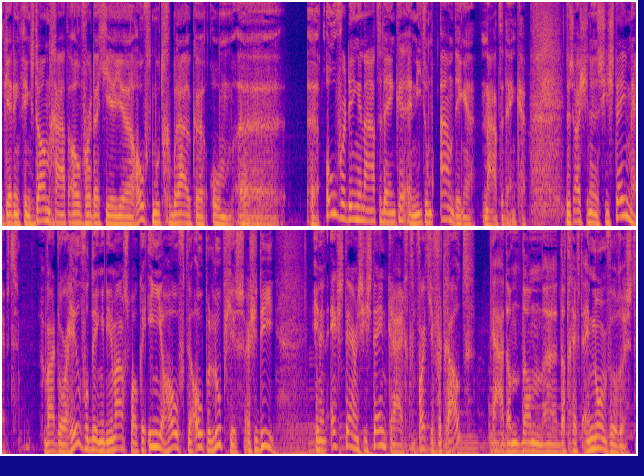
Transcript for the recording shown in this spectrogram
Getting Things Done gaat over dat je je hoofd moet gebruiken om. Uh, over dingen na te denken en niet om aan dingen na te denken. Dus als je een systeem hebt waardoor heel veel dingen die normaal gesproken in je hoofd, de open loopjes, als je die in een extern systeem krijgt wat je vertrouwt, ja, dan, dan uh, dat geeft enorm veel rust.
